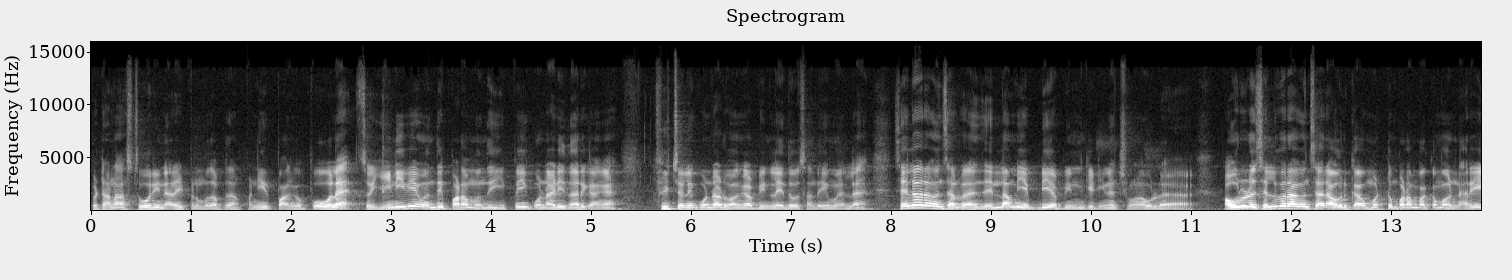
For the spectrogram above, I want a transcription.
பட் ஆனால் ஸ்டோரி நரேட் பண்ணும்போது அப்படி தான் பண்ணியிருப்பாங்க போல. ஸோ எனிவே வந்து படம் வந்து இப்போயும் கொண்டாடி தான் இருக்காங்க. ஃப்யூச்சர்லையும் கொண்டாடுவாங்க அப்படின்லாம் எந்த ஒரு சந்தேகமும் இல்லை. செல்வராகவன் சார் எல்லாமே எப்படி அப்படின்னு கேட்டிங்கன்னா வச்சுக்கோங்களேன் அவரோட அவரோட செல்வராகவன் சார் அவருக்காக மட்டும் படம் பார்க்காம அவர் நிறைய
